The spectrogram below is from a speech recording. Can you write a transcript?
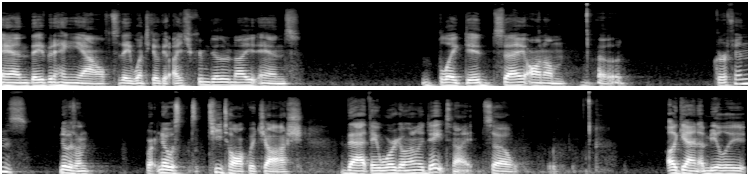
And they've been hanging out. They went to go get ice cream the other night, and Blake did say on um uh, Griffin's no, it was on no, it was Tea Talk with Josh that they were going on a date tonight. So again, Amelia,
